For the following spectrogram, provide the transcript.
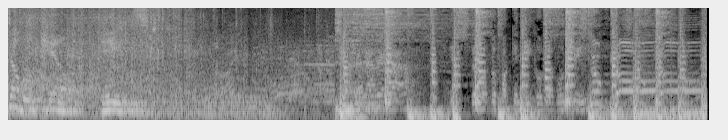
Double kill. Aced. It's the motherfucking Eagle Double G. Snoop Dogg.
